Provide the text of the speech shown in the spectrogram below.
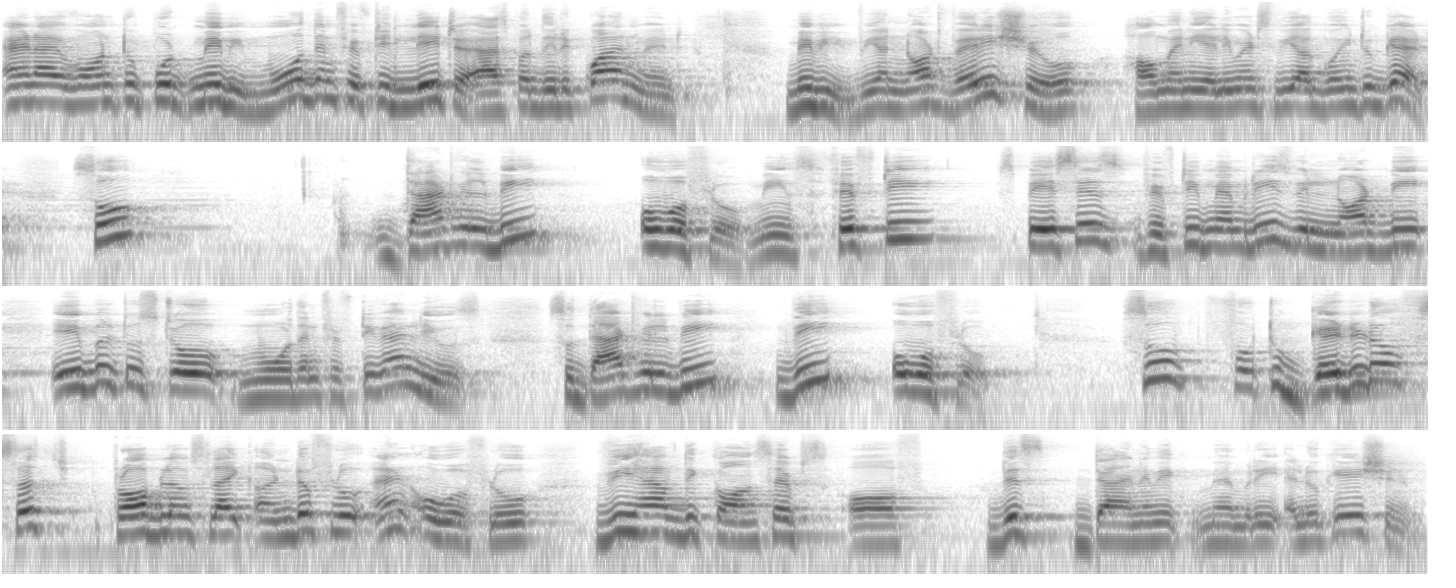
and I want to put maybe more than 50 later as per the requirement, maybe we are not very sure how many elements we are going to get. So that will be overflow means 50 spaces 50 memories will not be able to store more than 50 values. So that will be the overflow. So for to get rid of such problems like underflow and overflow we have the concepts of this dynamic memory allocation.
